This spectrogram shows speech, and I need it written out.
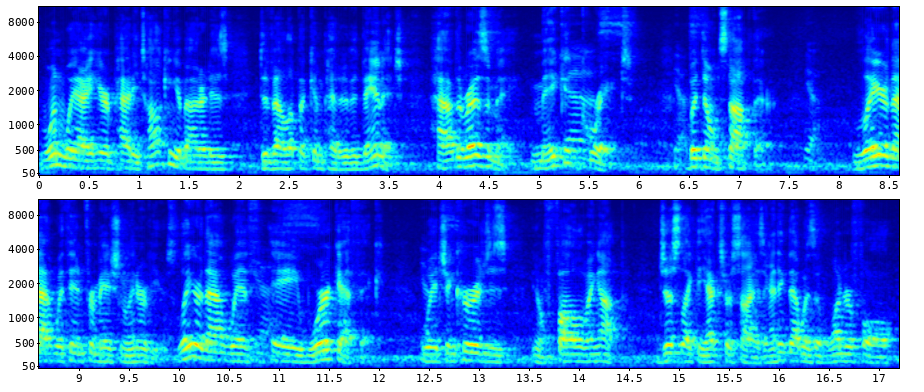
one way I hear Patty talking about it is develop a competitive advantage. Have the resume, make Yes. it great, Yes. but don't stop there. Yeah. Layer that with informational interviews. Layer that with a work ethic, which encourages, you know, following up, just like the exercising. I think that was a wonderful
